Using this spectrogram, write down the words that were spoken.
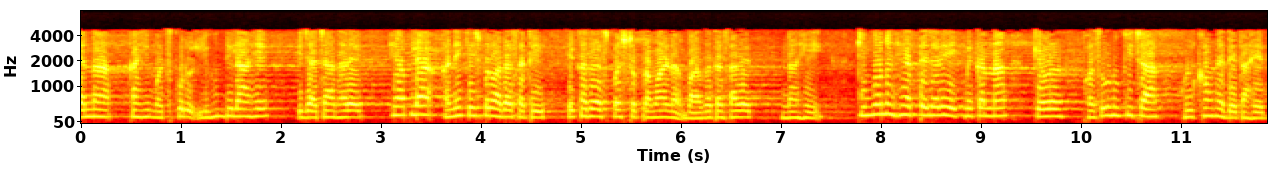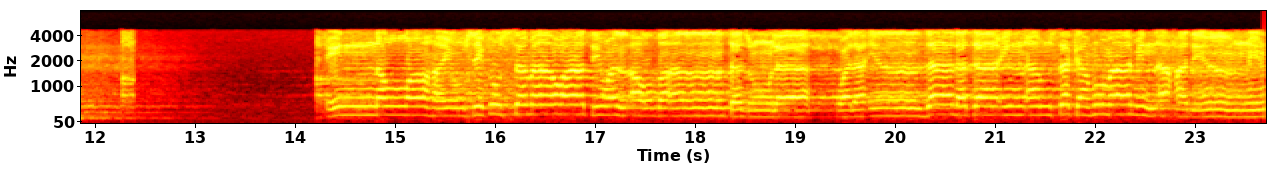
यांना काही मजकूर लिहून दिला आहे? की ज्याच्या आधारे हे आपल्या अनेकेश्वरवादासाठी एखादं स्पष्ट प्रमाण बाळगत असावेत? नाही. किंबोन हे अत्याचारी एकमेकांना केवळ फसवणुकीच्या हुलकावण्या देत आहेत. إن الله يمسك السماوات والأرض أن تزولا ولئن زالتا إن أمسكهما من أحد من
